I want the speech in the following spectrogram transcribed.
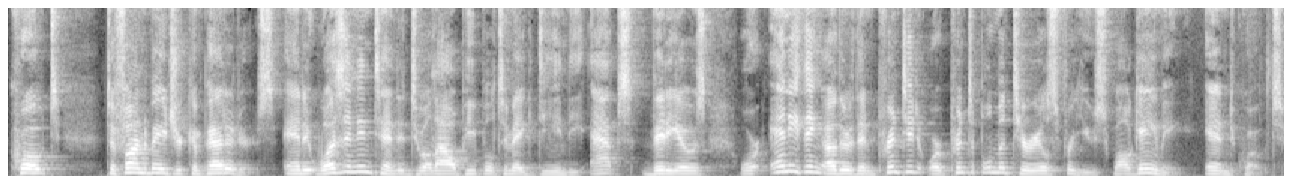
quote, to fund major competitors, and it wasn't intended to allow people to make D&D apps, videos, or anything other than printed or printable materials for use while gaming, end quote.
